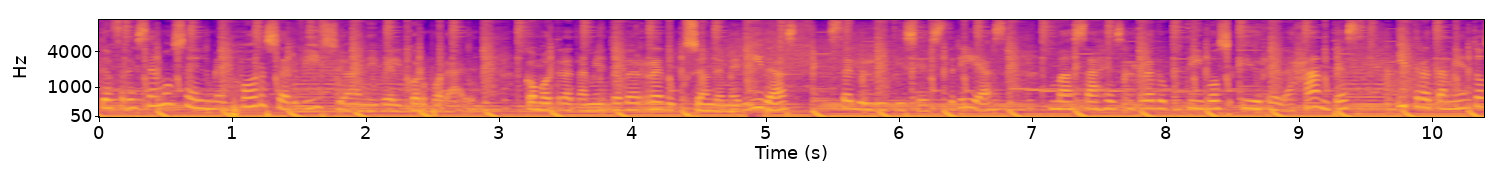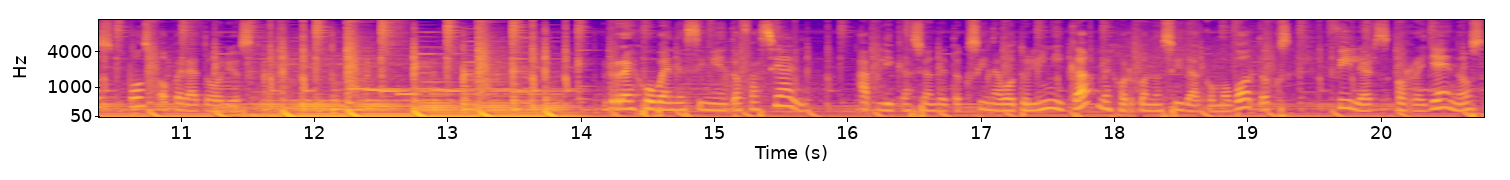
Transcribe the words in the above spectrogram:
te ofrecemos el mejor servicio a nivel corporal, como tratamiento de reducción de medidas, celulitis y estrías, masajes reductivos y relajantes y tratamientos postoperatorios. Rejuvenecimiento facial, aplicación de toxina botulínica, mejor conocida como Botox, fillers o rellenos,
